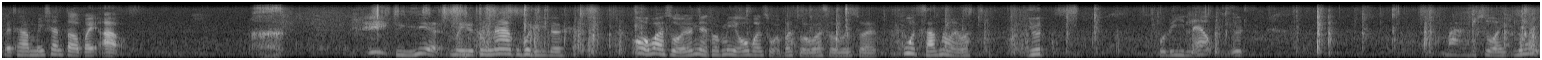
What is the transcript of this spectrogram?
ไปทำมิชชั่นต่อไปอ้าวอีเหี้ยมาอยู่ตรงหน้ากูพอดีเลย โอ้บ้านสวยนะเนี่ยทอมมี่ โอ้บ้านสวยบ้านสวยบ้านสวยบ้านสวย พูดซ้ำทำไมวะหยุด กูดีแล้วหยุดบานกูสวยลูก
